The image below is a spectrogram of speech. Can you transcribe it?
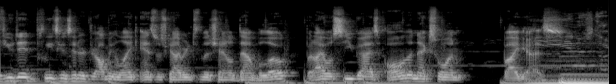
If you did, please consider dropping a like and subscribing to the channel down below. But I will see you guys all in the next one. Bye, guys.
